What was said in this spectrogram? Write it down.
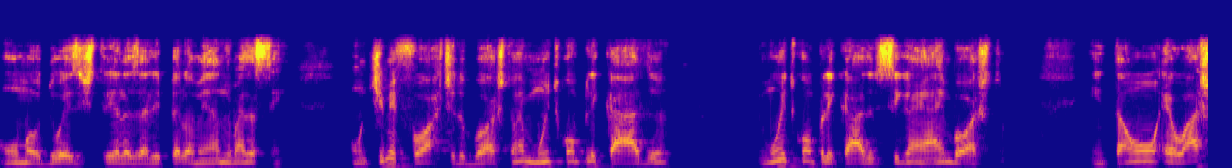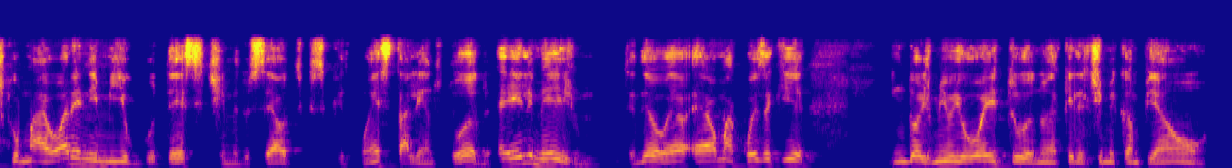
uma ou duas estrelas ali, pelo menos, mas assim, um time forte do Boston é muito complicado, muito complicado de se ganhar em Boston. Então, eu acho que o maior inimigo desse time do Celtics, que, com esse talento todo, é ele mesmo, entendeu? É, é uma coisa que em 2008, naquele time campeão,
